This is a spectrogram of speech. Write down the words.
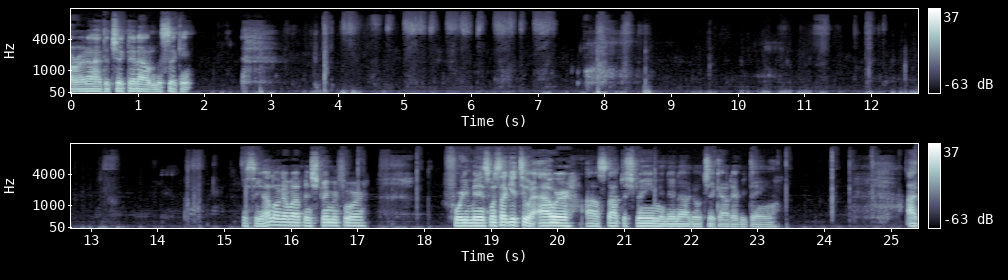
All right, I have to check that out in a second. Let's see, how long have I been streaming for? 40 minutes. Once I get to an hour, I'll stop the stream and then I'll go check out everything. I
